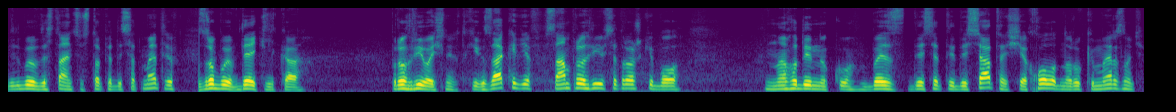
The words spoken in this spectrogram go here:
відбив дистанцію 150 метрів, зробив декілька прогрівочних таких закидів. Сам прогрівся трошки, бо на годиннику без 10-10, ще холодно, руки мерзнуть.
